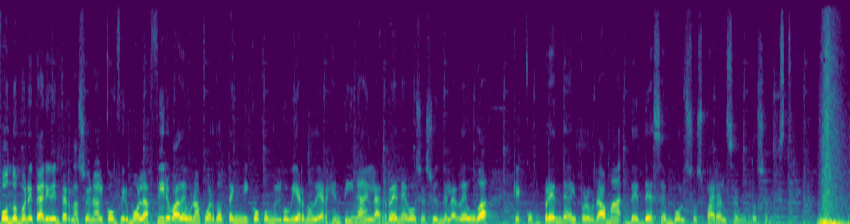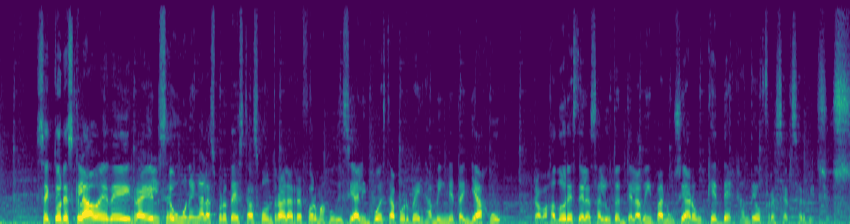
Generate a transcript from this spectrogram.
Fondo Monetario Internacional confirmó la firma de un acuerdo técnico con el gobierno de Argentina en la renegociación de la deuda que comprende el programa de desembolsos para el segundo semestre. Sectores clave de Israel se unen a las protestas contra la reforma judicial impuesta por Benjamin Netanyahu. Trabajadores de la salud en Tel Aviv anunciaron que dejan de ofrecer servicios.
